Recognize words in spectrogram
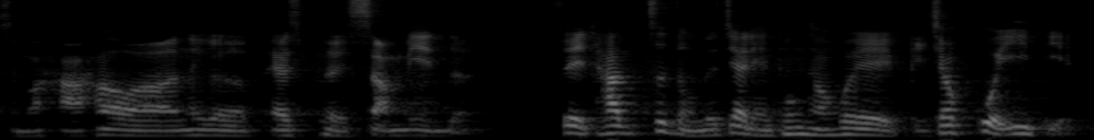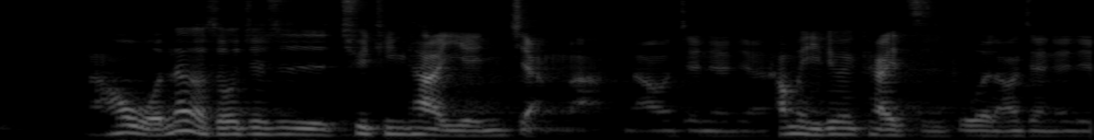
什么哈号啊那个 Passport 上面的，所以他这种的价钱通常会比较贵一点。然后我那个时候就是去听他的演讲啦，然后讲讲讲，他们一定会开直播，然后讲讲讲，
